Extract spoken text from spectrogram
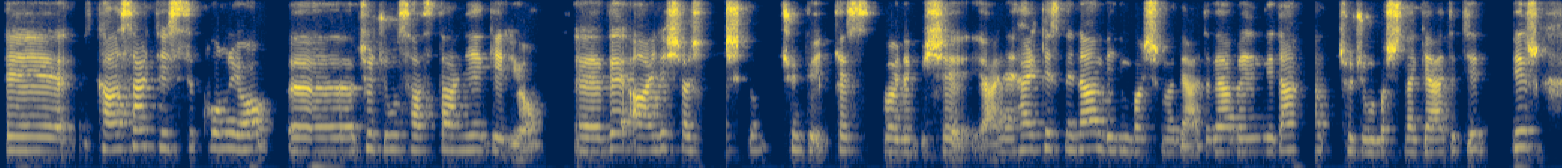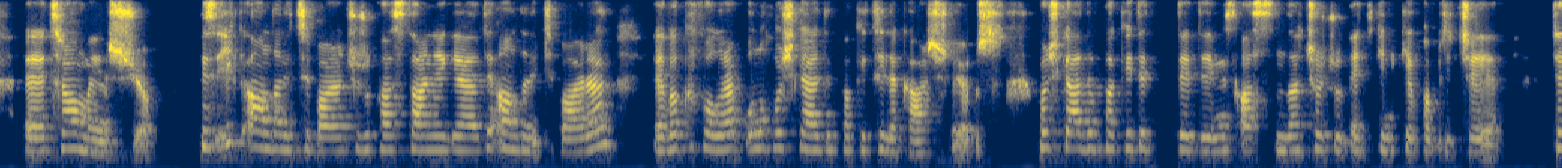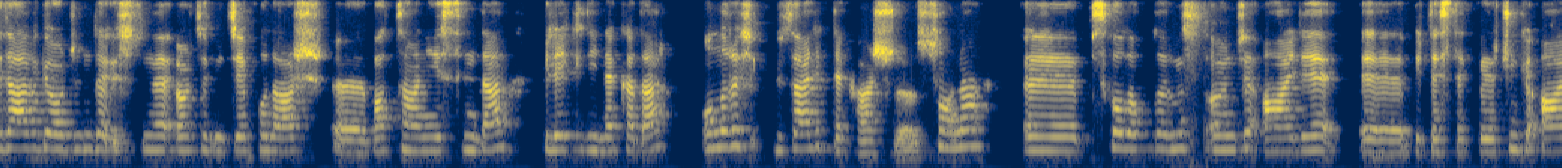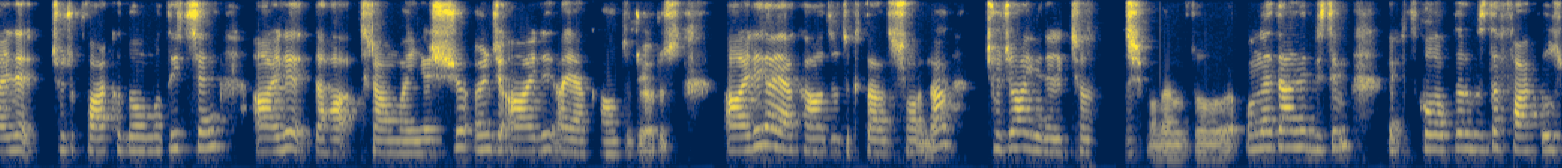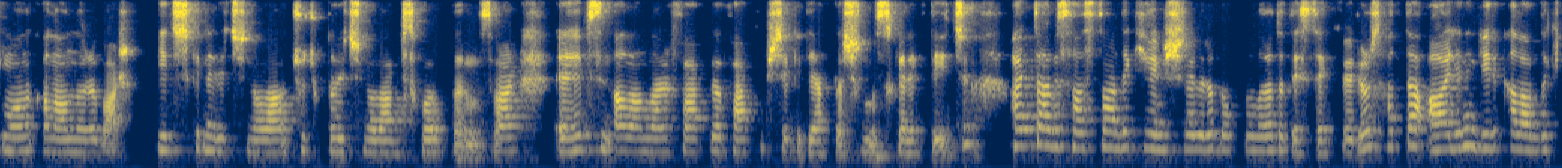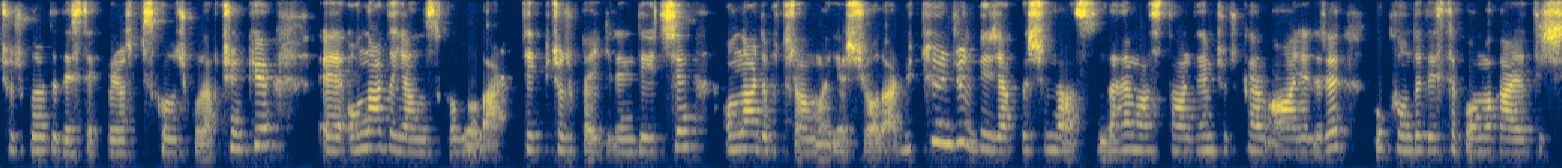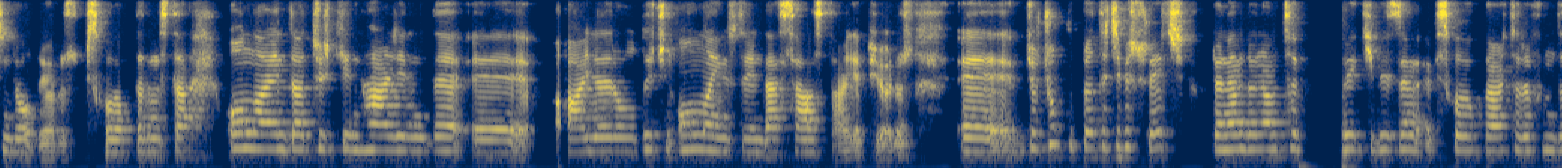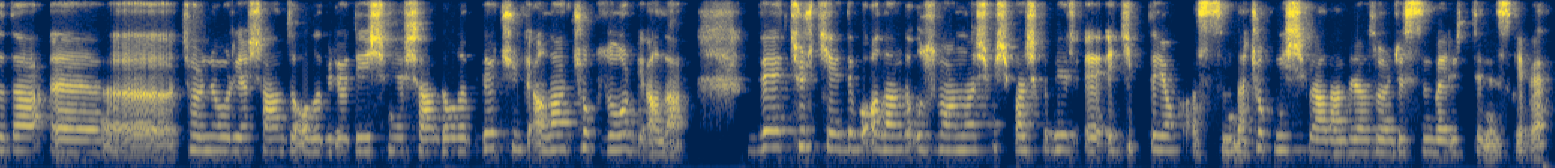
E, kanser teşhisi konuyor, e, çocuğumuz hastaneye geliyor e, ve aile şaşkın. Çünkü ilk kez böyle bir şey yani herkes neden benim başıma geldi veya benim neden çocuğum başına geldi diye bir e, travma yaşıyor. Biz ilk andan itibaren çocuk hastaneye geldiği andan itibaren e, vakıf olarak onu hoş geldin paketiyle karşılıyoruz. Hoş geldin paketi dediğimiz aslında çocuğun etkinlik yapabileceği, tedavi gördüğünde üstüne örtebileceği polar e, battaniyesinden bilekliğine kadar onlara güzellikle karşılıyoruz. Sonra e, psikologlarımız önce aileye e, bir destek veriyor. Çünkü aile çocuk farkında olmadığı için aile daha travmayı yaşıyor. Önce aileyi ayağa kaldırıyoruz. Aileyi ayağa kaldırdıktan sonra çocuğa yönelik çalışmalarımız oluyor. O nedenle bizim e, psikologlarımızda farklı uzmanlık alanları var yetişkinler için olan, çocuklar için olan psikologlarımız var. E, hepsinin alanları farklı ve farklı bir şekilde yaklaşılması gerektiği için. Hatta biz hastanedeki hemşirelere, doktorlara da destek veriyoruz. Hatta ailenin geri kalandaki çocuklara da destek veriyoruz psikolojik olarak. Çünkü e, onlar da yalnız kalıyorlar. Tek bir çocukla ilgilendiği için onlar da bu travmayı yaşıyorlar. Bütüncül bir yaklaşımla aslında hem hastanede hem çocuk hem ailelere bu konuda destek olma gayreti içinde oluyoruz psikologlarımız da. Online'da Türkiye'nin her yerinde e, aileler olduğu için online üzerinden seanslar yapıyoruz. E, çok yıpratıcı bir süreç. Dönem dönem tabii ki bizim psikologlar tarafında da e, turnover yaşandı olabiliyor, değişim yaşandı olabiliyor. Çünkü alan çok zor bir alan ve Türkiye'de bu alanda uzmanlaşmış başka bir e, ekip de yok aslında. Çok niş bir alan biraz önce sizin belirttiğiniz gibi.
